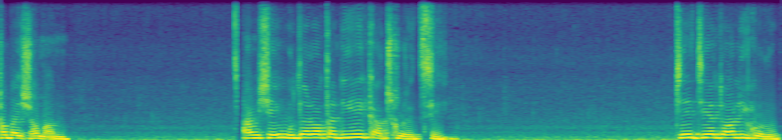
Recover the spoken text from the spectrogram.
সবাই সমান। আমি সেই উদারতা নিয়েই কাজ করেছি। যে যে দলই করুক,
